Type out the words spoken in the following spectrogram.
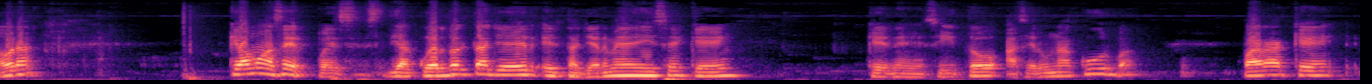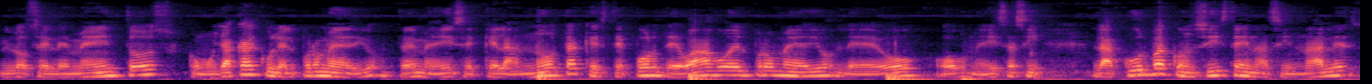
Ahora, ¿Qué vamos a hacer? Pues de acuerdo al taller, el taller me dice que, que necesito hacer una curva para que los elementos, como ya calculé el promedio, entonces me dice que la nota que esté por debajo del promedio, leo, o me dice así, la curva consiste en asignarles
